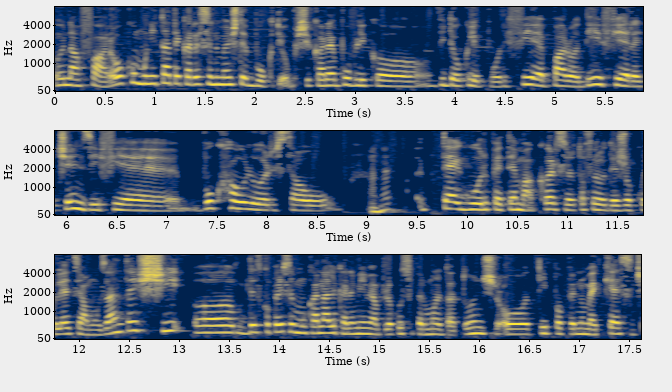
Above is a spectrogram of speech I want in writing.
în afară o comunitate care se numește Booktube și care publică videoclipuri, fie parodii, fie recenzii, fie book haul-uri sau uh-huh. tag-uri pe tema cărților, tot felul de joculețe amuzante și uh, descoperisem un canal care mie mi-a plăcut super mult atunci, o tipă pe nume Cass J.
